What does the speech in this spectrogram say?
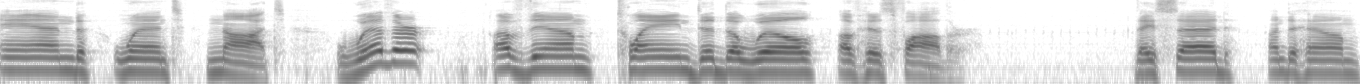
and went not. Whither of them twain did the will of his father? They said unto him,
